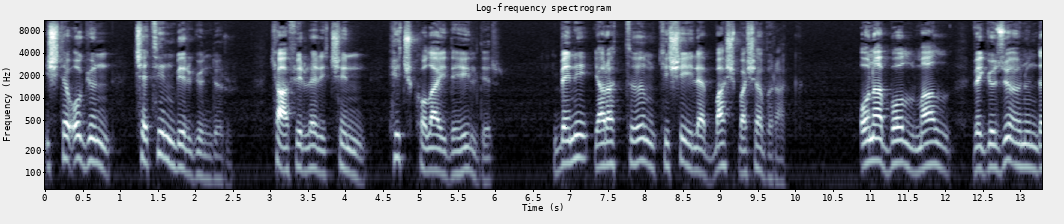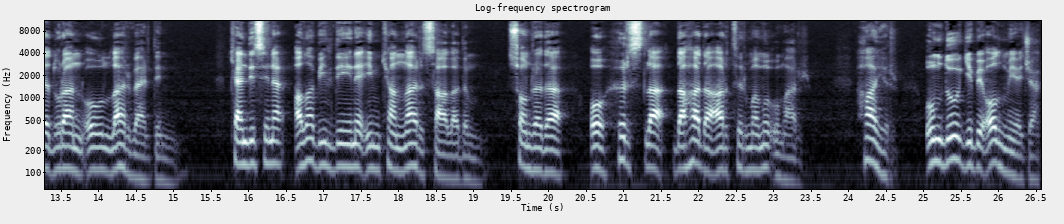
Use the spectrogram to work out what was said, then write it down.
işte o gün çetin bir gündür. Kafirler için hiç kolay değildir. Beni yarattığım kişiyle baş başa bırak. Ona bol mal ve gözü önünde duran oğullar verdim. Kendisine alabildiğine imkanlar sağladım. Sonra da o hırsla daha da artırmamı umar. Hayır, umduğu gibi olmayacak.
